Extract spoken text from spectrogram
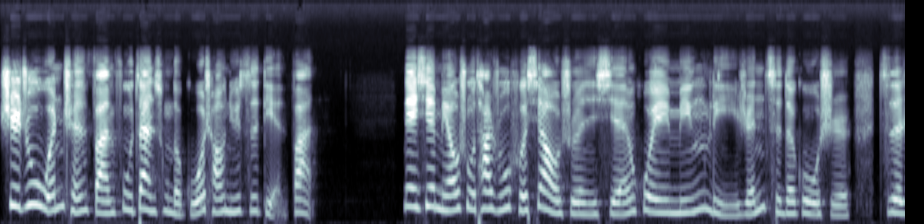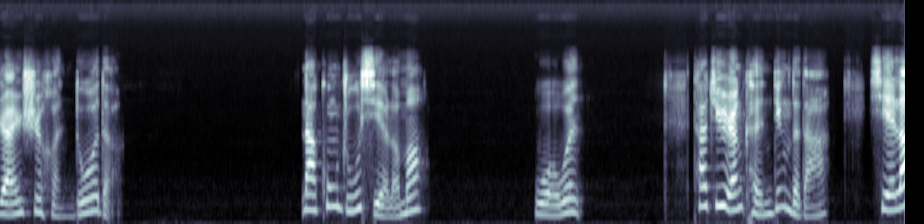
是诸文臣反复赞颂的国朝女子典范。那些描述她如何孝顺、贤惠、明理、仁慈的故事，自然是很多的。那公主写了吗？我问。她居然肯定的答：“写了。”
